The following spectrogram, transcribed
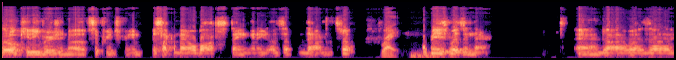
little kitty version of Supreme Scream. It's like a mailbox thing, and it goes up and down and stuff. Right. Maze was in there, and I was a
